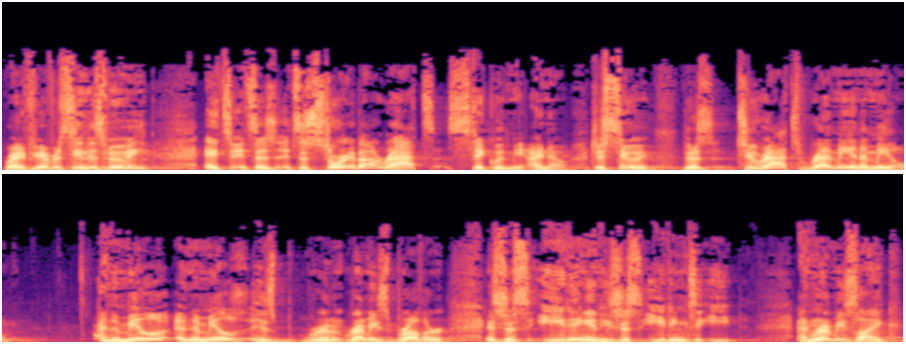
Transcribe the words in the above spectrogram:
right? Have you ever seen this movie? It's, it's, a, it's a story about rats. Stick with me, I know. Just stick with me. There's two rats, Remy and Emile. And Emile, and Emile, his Remy's brother, is just eating and he's just eating to eat. And Remy's like,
